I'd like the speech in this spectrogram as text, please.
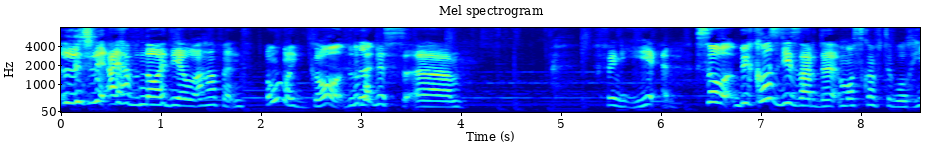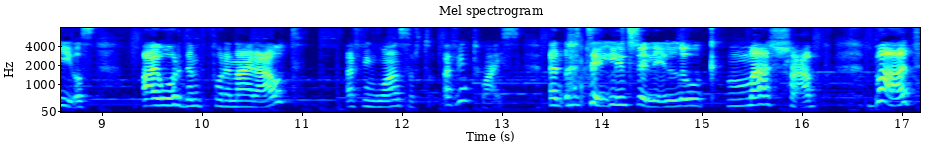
literally, I have no idea what happened. Oh my god! Look at this um thing here. So because these are the most comfortable heels, I wore them for a night out. I think once or two, I think twice, and they literally look mash up. But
